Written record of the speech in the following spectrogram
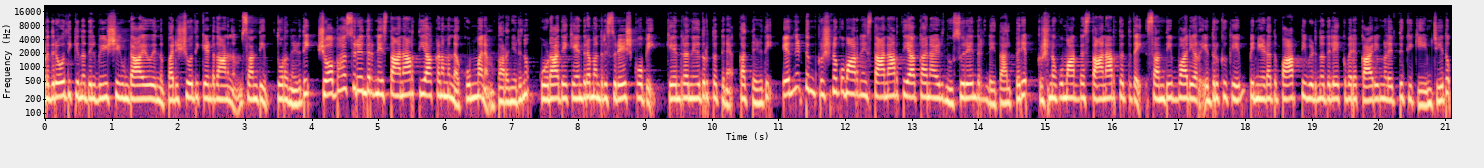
പ്രതിരോധിക്കുന്നതിൽ വീഴ്ചയുണ്ടായോ എന്ന് പരിശോധിക്കേണ്ടതാണെന്നും സന്ദീപ് തുറന്നെഴുതി. ശോഭാ സുരേന്ദ്രനെ സ്ഥാനാർത്ഥിയാക്കണമെന്ന് കുമ്മനം പറഞ്ഞിരുന്നു. കൂടാതെ കേന്ദ്രമന്ത്രി സുരേഷ് ഗോപി കേന്ദ്ര നേതൃത്വത്തിന് കത്തെഴുതി. എന്നിട്ടും കൃഷ്ണകുമാറിനെ സ്ഥാനാർത്ഥിയാക്കാനായിരുന്നു സുരേന്ദ്രന്റെ താൽപര്യം. കൃഷ്ണകുമാറിന്റെ സ്ഥാനാർത്ഥിത്വത്തെ സന്ദീപ് വാര്യർ എതിർക്കുകയും പിന്നീട് അത് പാർട്ടി വിടുന്നതിലേക്ക് വരെ കാര്യങ്ങൾ എത്തിക്കുകയും ചെയ്തു.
